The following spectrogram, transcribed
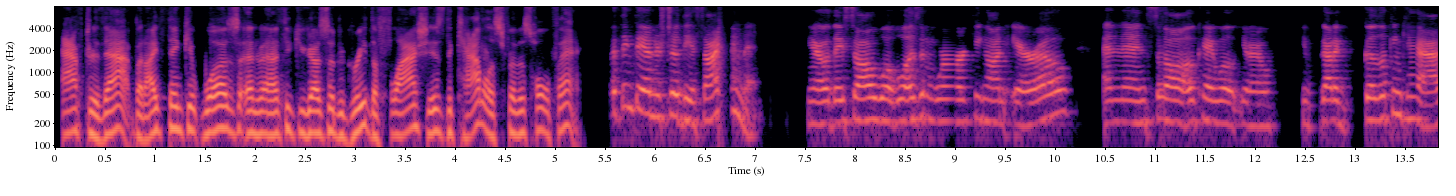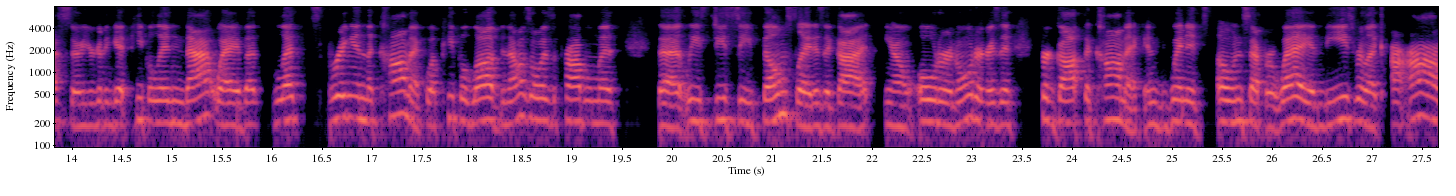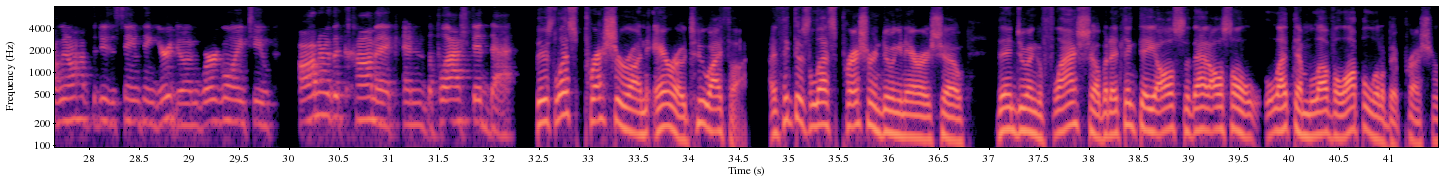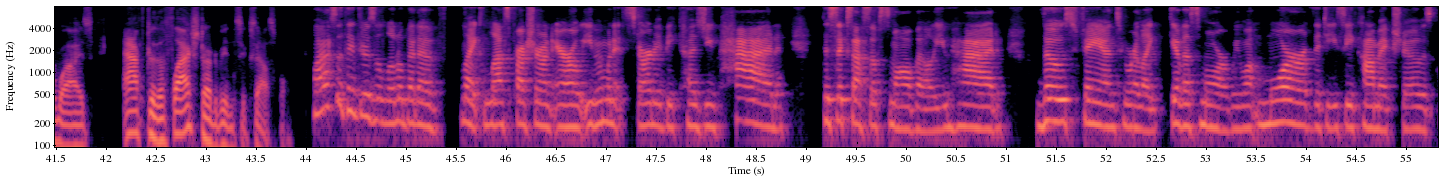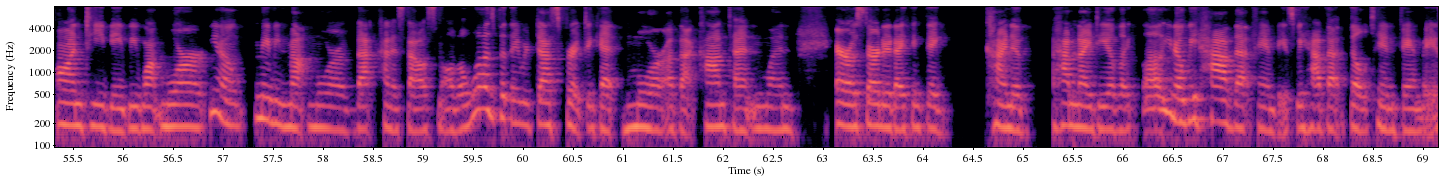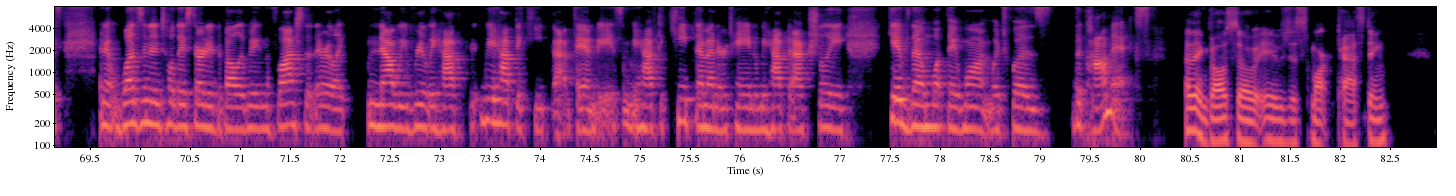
after that. But I think it was, and I think you guys would agree, the Flash is the catalyst for this whole thing. I think they understood the assignment. You know, they saw what wasn't working on Arrow and then saw, okay, well, you know, you've got a good looking cast, so you're going to get people in that way, but let's bring in the comic, what people loved. And that was always the problem with the at least DC film slate as it got, you know, older and older, is it forgot the comic and went its own separate way. And these were like, uh-uh, we don't have to do the same thing you're doing. We're going to honor the comic. And the Flash did that. There's less pressure on Arrow, too, I thought. I think there's less pressure in doing an Arrow show than doing a flash show. But I think they also that also let them level up a little bit pressure wise after the flash started being successful. Well, I also think there's a little bit of like less pressure on Arrow, even when it started, because you had the success of Smallville. You had those fans who were like, give us more. We want more of the DC comic shows on TV. We want more, you know, maybe not more of that kind of style Smallville was, but they were desperate to get more of that content. And when Arrow started, I think they kind of had an idea of like, well, you know, we have that fan base, we have that built-in fan base. And it wasn't until they started developing the Flash that they were like, now we really have we have to keep that fan base and we have to keep them entertained and we have to actually give them what they want, which was the comics. I think also it was just smart casting,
